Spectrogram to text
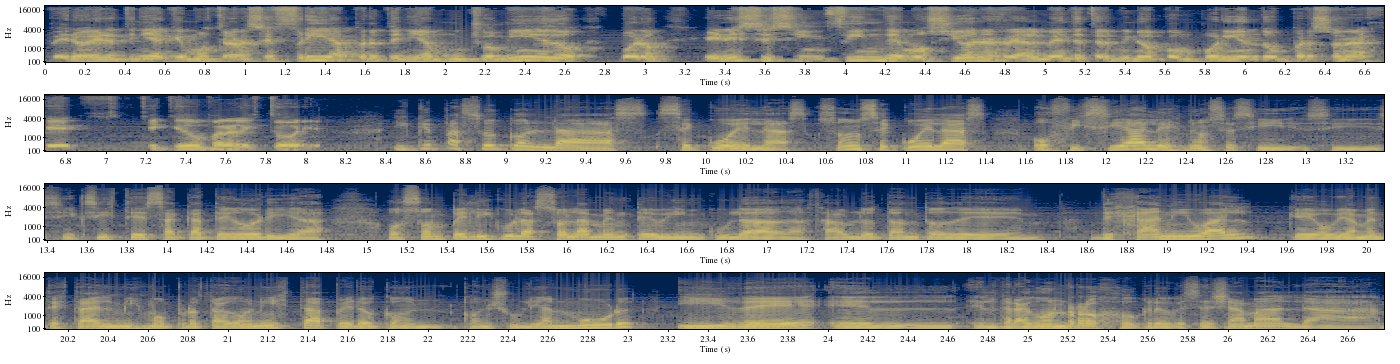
pero era, tenía que mostrarse fría, pero tenía mucho miedo. Bueno, en ese sinfín de emociones realmente terminó componiendo un personaje que quedó para la historia. ¿Y qué pasó con las secuelas? ¿Son secuelas oficiales? No sé si, si, existe esa categoría. ¿O son películas solamente vinculadas? Hablo tanto de, de Hannibal, que obviamente está el mismo protagonista, pero con, con Julianne Moore, y de el, el Dragón Rojo, creo que se llama, la,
